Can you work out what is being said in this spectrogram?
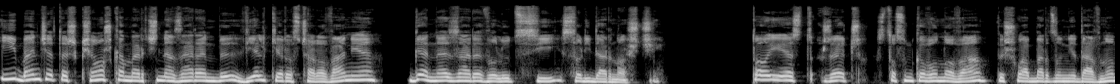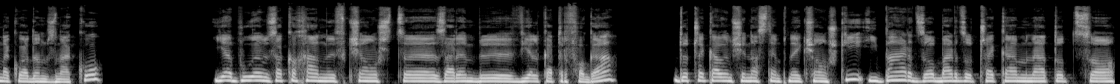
I będzie też książka Marcina Zaręby Wielkie rozczarowanie Geneza rewolucji Solidarności. To jest rzecz stosunkowo nowa, wyszła bardzo niedawno nakładem znaku. Ja byłem zakochany w książce Zaręby Wielka Trwoga. Doczekałem się następnej książki i bardzo, bardzo czekam na to, co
